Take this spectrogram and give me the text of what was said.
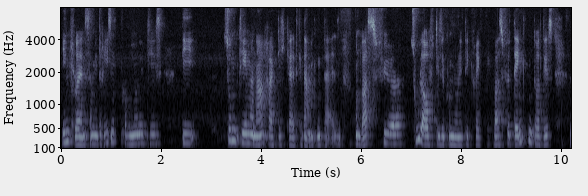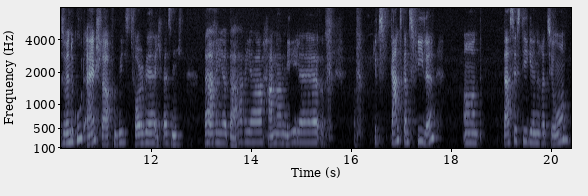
Influencer mit riesen Communities, die zum Thema Nachhaltigkeit Gedanken teilen und was für Zulauf diese Community kriegt, was für Denken dort ist. Also wenn du gut einschlafen willst, folge, ich weiß nicht, Daria, Daria, Hanna, Mele, gibt es ganz, ganz viele. Und das ist die Generation,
